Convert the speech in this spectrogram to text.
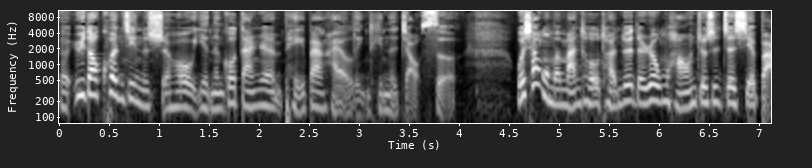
呃遇到困境的时候，也能够担任陪伴还有聆听的角色。我想，我们馒头团队的任务好像就是这些吧，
